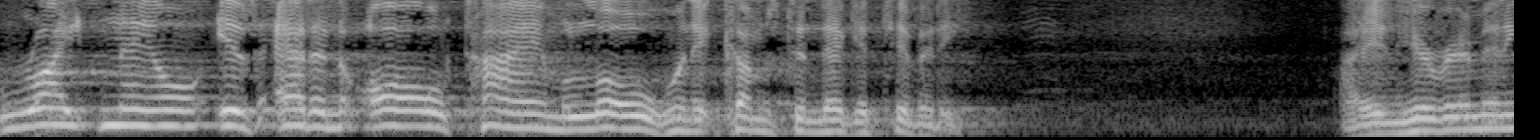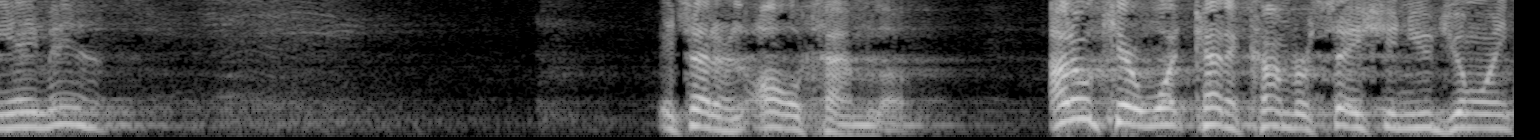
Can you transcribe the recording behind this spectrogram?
right now is at an all time low when it comes to negativity. I didn't hear very many amen. It's at an all time low. I don't care what kind of conversation you join.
